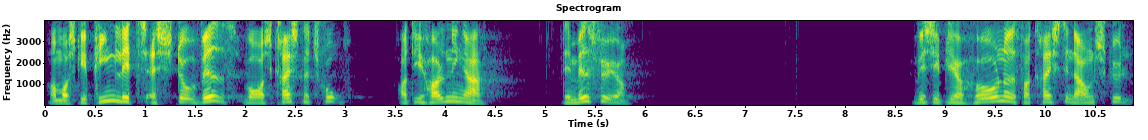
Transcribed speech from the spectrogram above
og måske pinligt at stå ved vores kristne tro og de holdninger, det medfører. Hvis I bliver hånet for Kristi navns skyld,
